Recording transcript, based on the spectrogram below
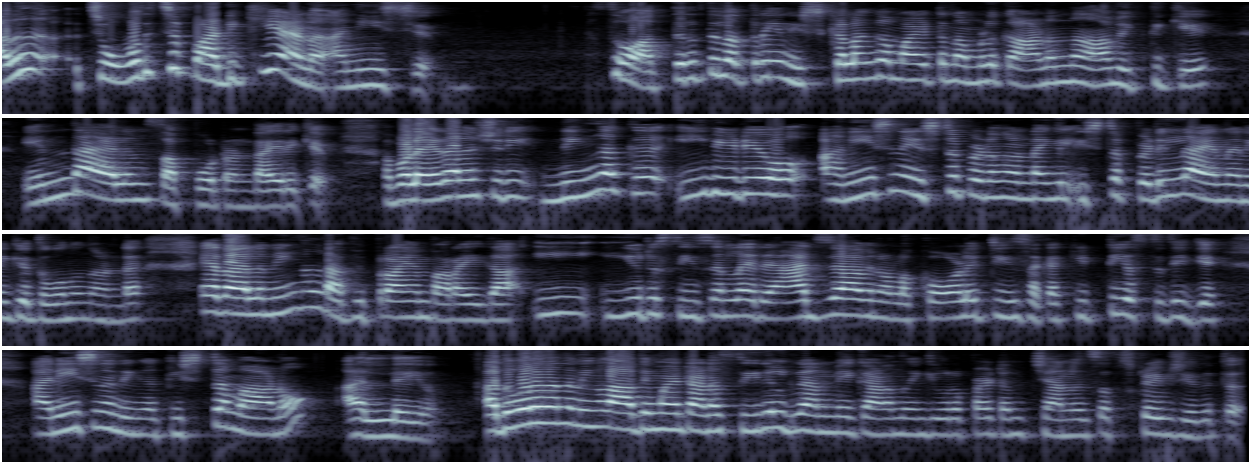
അത് ചോദിച്ച് പഠിക്കുകയാണ് അനീഷ്. സോ അത്തരത്തിൽ അത്രയും നിഷ്കളങ്കമായിട്ട് നമ്മൾ കാണുന്ന ആ വ്യക്തിക്ക് എന്തായാലും സപ്പോർട്ട് ഉണ്ടായിരിക്കും. അപ്പോൾ ഏതായാലും ശരി നിങ്ങൾക്ക് ഈ വീഡിയോ അനീഷിനെ ഇഷ്ടപ്പെടുന്നുണ്ടെങ്കിൽ ഇഷ്ടപ്പെടില്ല എന്ന് എനിക്ക് തോന്നുന്നുണ്ട്. ഏതായാലും നിങ്ങളുടെ അഭിപ്രായം പറയുക. ഈ ഈ ഒരു സീസണിലെ രാജാവിനുള്ള ക്വാളിറ്റീസ് ഒക്കെ കിട്ടിയ സ്ഥിതിക്ക് അനീഷിനെ നിങ്ങൾക്ക് ഇഷ്ടമാണോ അല്ലയോ? അതുപോലെ തന്നെ നിങ്ങൾ ആദ്യമായിട്ടാണ് സീരിയൽ ഗ്രാൻഡ്മേ കാണുന്നതെങ്കിൽ ഉറപ്പായിട്ടും ചാനൽ സബ്സ്ക്രൈബ് ചെയ്തിട്ട്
